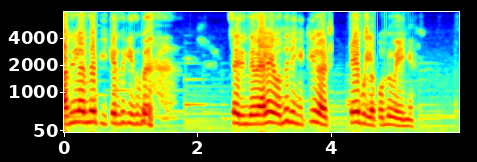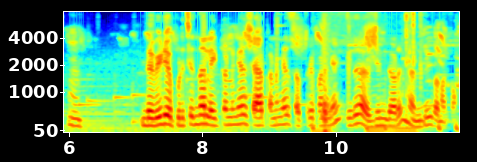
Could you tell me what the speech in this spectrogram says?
அதுல இருந்தே பிக்கிறதுக்கு இது சரி இந்த வேலையை வந்து நீங்க கீழே டேபிளில் கொண்டு வைங்க. ம். இந்த வீடியோ பிடிச்சிருந்தா லைக் பண்ணுங்க ஷேர் பண்ணுங்க சப்ஸ்கிரைப் பண்ணுங்க. இது அர்ஜுன் கார்டன். நன்றி வணக்கம்.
